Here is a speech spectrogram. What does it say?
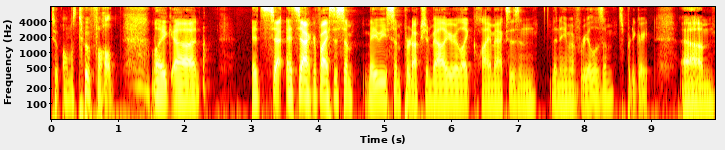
to almost to a fault. like uh, it's it sacrifices some maybe some production value or like climaxes in the name of realism. It's pretty great. Um,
